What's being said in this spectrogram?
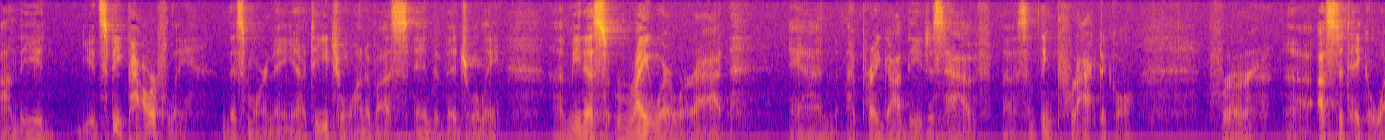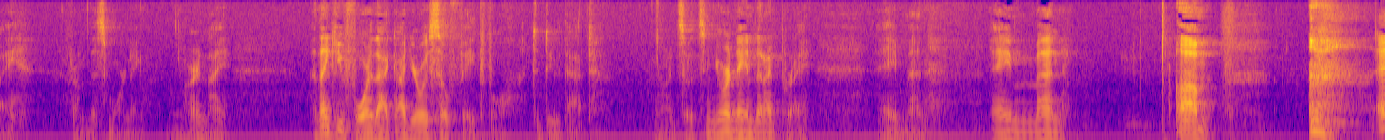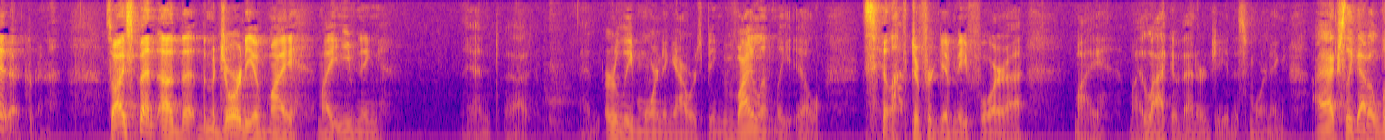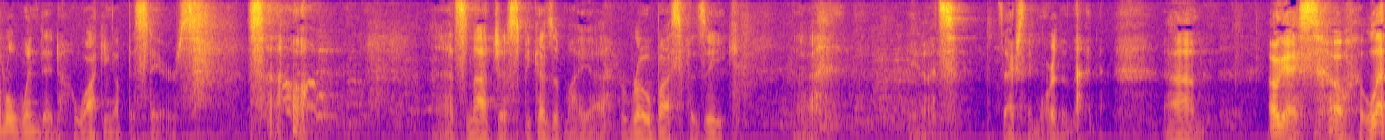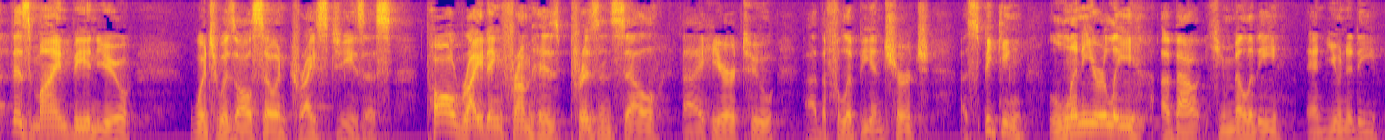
um, that you'd, you'd speak powerfully this morning, you know, to each one of us individually. Uh, meet us right where we're at. And I pray, God, that you just have uh, something practical for uh, us to take away from this morning. Lord, and I, I thank you for that, God. You're always so faithful to do that. All right, so it's in your name that I pray. Amen. Amen. Um, hey there, Corinne. So I spent uh, the, the majority of my, my evening and, uh, and early morning hours being violently ill. So you'll have to forgive me for uh, my my lack of energy this morning. I actually got a little winded walking up the stairs. So that's not just because of my uh, robust physique. Uh, you know, it's it's actually more than that. Um, okay, so let this mind be in you, which was also in Christ Jesus. Paul writing from his prison cell uh, here to uh, the Philippian church, uh, speaking linearly about humility and unity,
